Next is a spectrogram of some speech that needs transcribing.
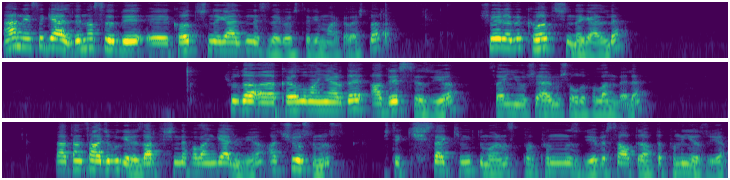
Her neyse geldi. Nasıl bir e, kağıt içinde geldiğini de size göstereyim arkadaşlar. Şöyle bir kağıt içinde geldi. Şurada e, karalı olan yerde adres yazıyor. Sayın Yuşa Ermişoğlu falan böyle. Zaten sadece bu geliyor. Zarf içinde falan gelmiyor. Açıyorsunuz. İşte kişisel kimlik numaranız, pınınız diyor ve sağ tarafta pını yazıyor.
